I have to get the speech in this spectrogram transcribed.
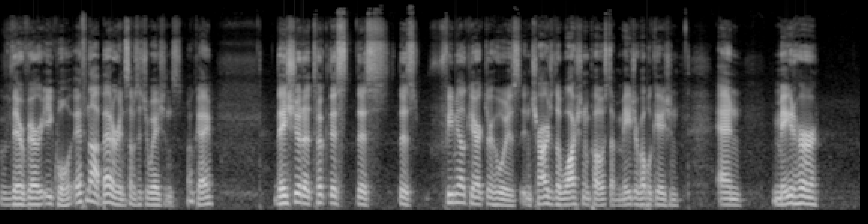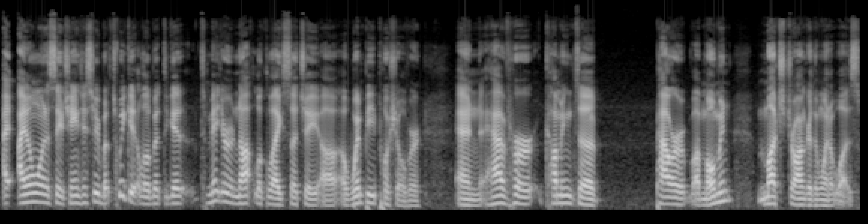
they're very equal if not better in some situations okay they should have took this this this female character who is in charge of the Washington Post, a major publication, and made her. I, I don't want to say change history, but tweak it a little bit to get to make her not look like such a uh, a wimpy pushover, and have her coming to power a moment much stronger than when it was.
